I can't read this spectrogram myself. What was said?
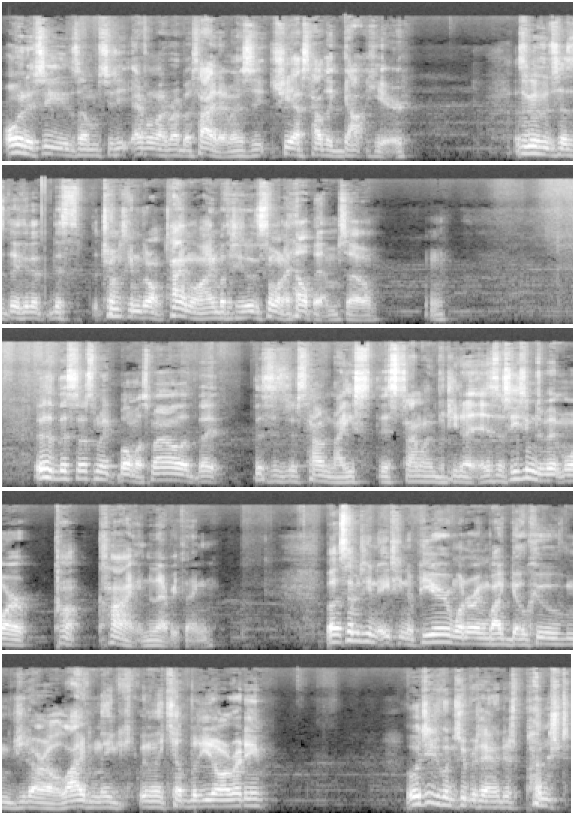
only to see um, see everyone right beside him, as she asked how they got here. As a Goku says that this the Trunks came to the wrong timeline, but they still want to help him. So hmm. this, this does make Bulma smile. That this is just how nice this timeline Vegeta is. As he seems a bit more kind and everything. But 17 and 18 appear, wondering why Goku and Vegeta are alive when they when they killed Vegeta already. Vegeta went Super Saiyan just punched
